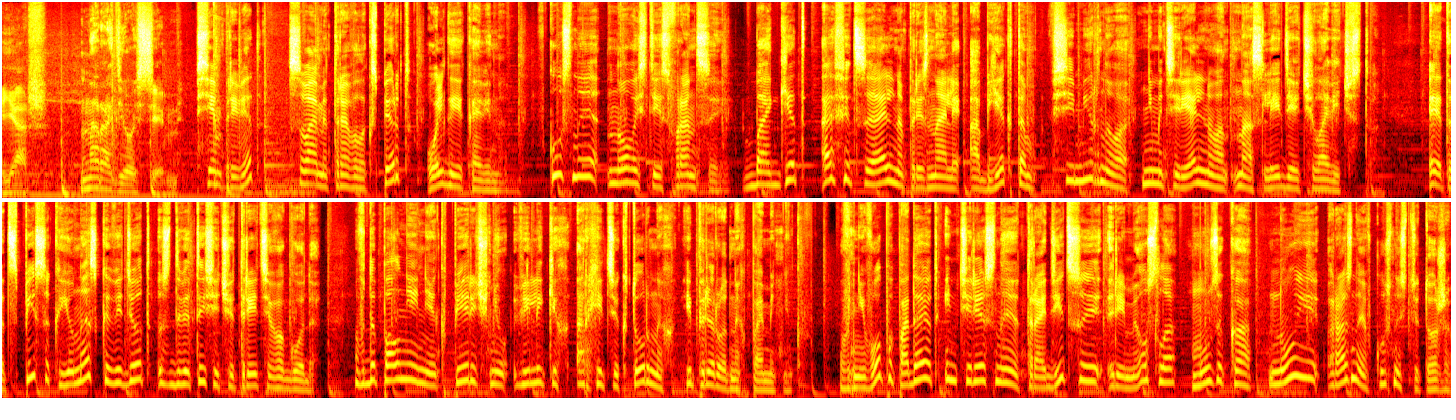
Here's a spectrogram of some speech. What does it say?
«Вояж» на Радио 7. Всем привет! С вами travel эксперт Ольга Яковина. Вкусные новости из Франции. Багет официально признали объектом всемирного нематериального наследия человечества. Этот список ЮНЕСКО ведет с 2003 года в дополнение к перечню великих архитектурных и природных памятников. В него попадают интересные традиции, ремесла, музыка, ну и разные вкусности тоже.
